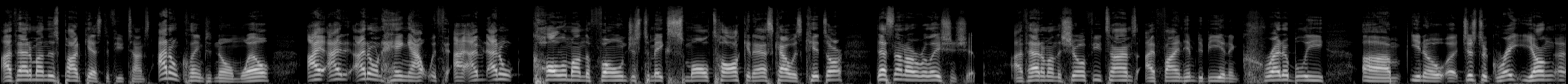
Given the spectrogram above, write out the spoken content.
I've had him on this podcast a few times. I don't claim to know him well. I, I, I don't hang out with I, I don't call him on the phone just to make small talk and ask how his kids are. That's not our relationship. I've had him on the show a few times. I find him to be an incredibly, um, you know, uh, just a great young uh,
